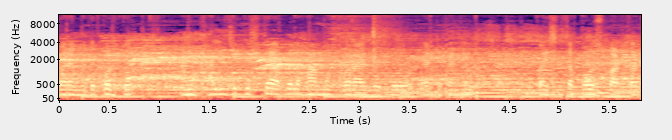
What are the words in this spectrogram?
मकबऱ्यामध्ये पडतो. आणि खाली जे दिसतं आपल्याला हा मकबरा आहे लोक या ठिकाणी पैशाचा पाऊस पाडतात.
